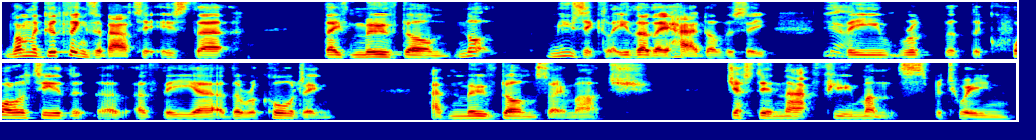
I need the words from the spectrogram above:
one of the good things about it is that they've moved on, not musically, though they had obviously Yeah. the, re- the the quality of the of of the uh, the recording had moved on so much just in that few months between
